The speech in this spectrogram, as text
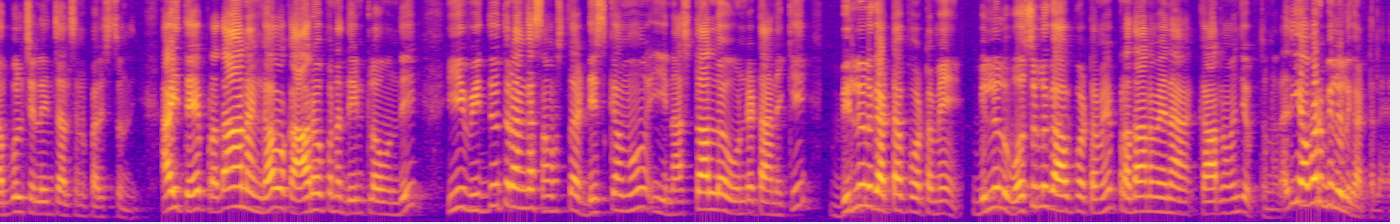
డబ్బులు చెల్లించాల్సిన పరిస్థితి ఉంది. అయితే ప్రధానంగా ఒక ఆరోపణ దీంట్లో ఉంది. ఈ విద్యుత్ రంగ సంస్థ డిస్కము ఈ నష్టాల్లో ఉండటానికి బిల్లులు కట్టకపోవటమే బిల్లులు వసూలు కాకపోవటమే ప్రధానమైన కారణం అని చెప్తున్నారు. అది ఎవరు బిల్లులు కట్టలే?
